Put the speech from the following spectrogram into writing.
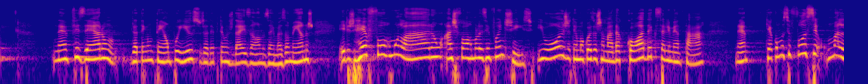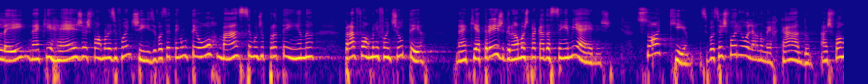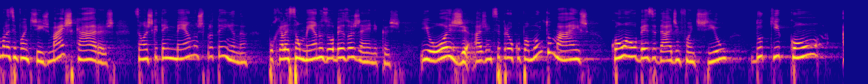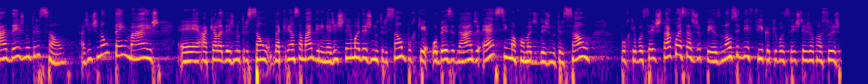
né, fizeram, já tem um tempo isso, já deve ter uns 10 anos aí mais ou menos, eles reformularam as fórmulas infantis. E hoje tem uma coisa chamada Códex Alimentar, né, que é como se fosse uma lei né, que rege as fórmulas infantis. E você tem um teor máximo de proteína para a fórmula infantil ter, né, que é 3 gramas para cada 100 ml. Só que, se vocês forem olhar no mercado, as fórmulas infantis mais caras são as que têm menos proteína, porque elas são menos obesogênicas. E hoje a gente se preocupa muito mais com a obesidade infantil do que com a desnutrição. A gente não tem mais é, aquela desnutrição da criança magrinha. A gente tem uma desnutrição porque obesidade é sim uma forma de desnutrição, porque você está com excesso de peso não significa que você esteja com as suas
